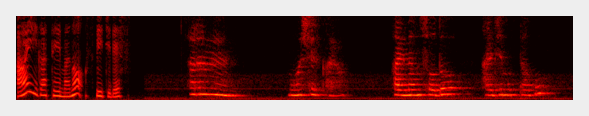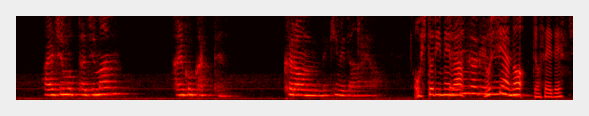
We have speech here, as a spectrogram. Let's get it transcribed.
愛がテーマのスピーチです。사랑은무엇일까요알면서도알지못하고알지못하지만알것같은그런느낌이잖아요お一人目はロシアの女性です。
